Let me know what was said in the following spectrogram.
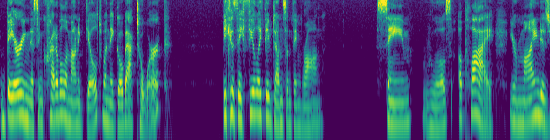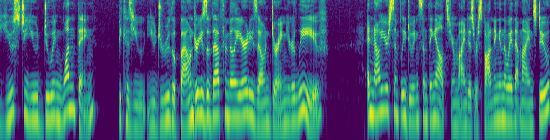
bearing this incredible amount of guilt when they go back to work because they feel like they've done something wrong. Same rules apply. Your mind is used to you doing one thing because you you drew the boundaries of that familiarity zone during your leave. And now you're simply doing something else. Your mind is responding in the way that minds do.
